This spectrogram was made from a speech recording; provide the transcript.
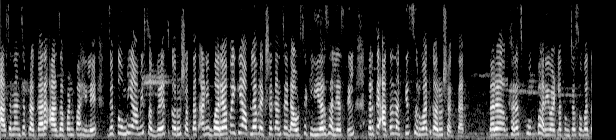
आसनांचे प्रकार आज आपण पाहिले जे तुम्ही आम्ही सगळेच करू शकतात आणि बऱ्यापैकी आपल्या प्रेक्षकांचे डाऊट्स हे क्लिअर झाले असतील तर ते आता नक्कीच सुरुवात करू शकतात. तर खरंच खूप भारी वाटलं तुमच्यासोबत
